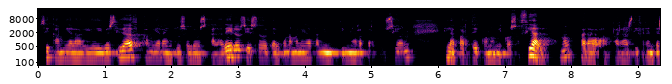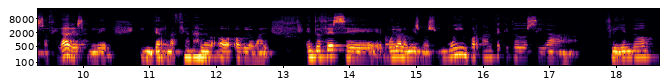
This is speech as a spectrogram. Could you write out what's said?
Si cambia la biodiversidad, cambiará incluso los caladeros y eso de alguna manera también tiene una repercusión en la parte económico-social, ¿no? Para, las diferentes sociedades a nivel internacional o, global. Entonces, eh, vuelvo a lo mismo, es muy importante que todo siga fluyendo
